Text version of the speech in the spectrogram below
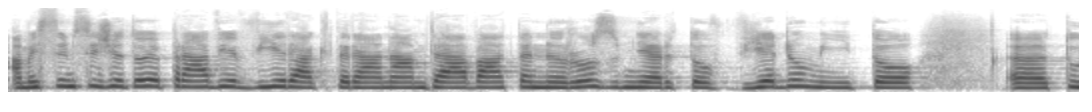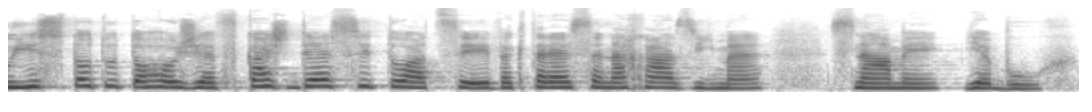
A myslím si, že to je právě víra, která nám dává ten rozměr, to vědomí, to, eh, tu jistotu toho, že v každé situaci, ve které se nacházíme, s námi je Bůh.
